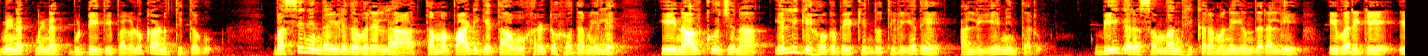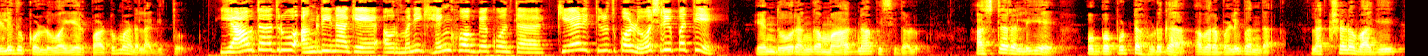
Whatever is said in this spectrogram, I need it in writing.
ಮಿಣಕ್ ಮಿಣಕ್ ಬುಡ್ಡಿ ದೀಪಗಳು ಕಾಣುತ್ತಿದ್ದವು. ಬಸ್ಸಿನಿಂದ ಇಳಿದವರೆಲ್ಲ ತಮ್ಮ ಪಾಡಿಗೆ ತಾವು ಹೊರಟು ಹೋದ ಮೇಲೆ ಈ ನಾಲ್ಕು ಜನ ಎಲ್ಲಿಗೆ ಹೋಗಬೇಕೆಂದು ತಿಳಿಯದೆ ಅಲ್ಲಿಯೇ ನಿಂತರು. ಬೀಗರ ಸಂಬಂಧಿಕರ ಮನೆಯೊಂದರಲ್ಲಿ ಇವರಿಗೆ ಇಳಿದುಕೊಳ್ಳುವ ಏರ್ಪಾಟು ಮಾಡಲಾಗಿತ್ತು. ಯಾವ್ದಾದ್ರೂ ಅಂಗಡಿನಾಗೆ ಅವ್ರ ಮನೆಗೆ ಹೆಂಗ್ ಹೋಗ್ಬೇಕು ಅಂತ ಕೇಳಿ ತಿಳಿದುಕೊಳ್ಳೋ ಶ್ರೀಪತಿ. ಎಂದು ರಂಗಮ್ಮ ಆಜ್ಞಾಪಿಸಿದಳು. ಅಷ್ಟರಲ್ಲಿಯೇ ಒಬ್ಬ ಪುಟ್ಟ ಹುಡುಗ ಅವರ ಬಳಿ ಬಂದ. ಲಕ್ಷಣವಾಗಿ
